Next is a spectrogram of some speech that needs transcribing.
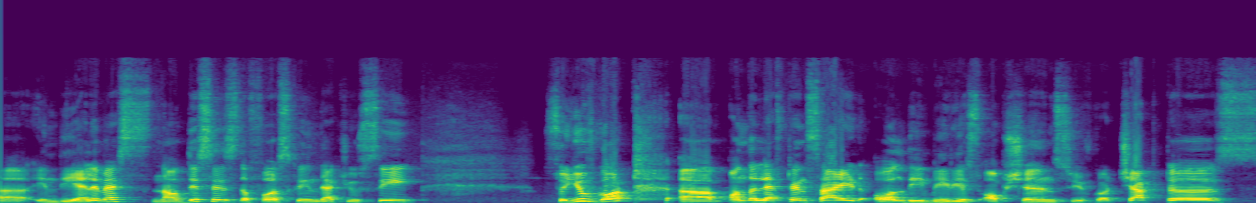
uh, in the LMS now this is the first screen that you see. So you've got uh, on the left hand side all the various options. You've got chapters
